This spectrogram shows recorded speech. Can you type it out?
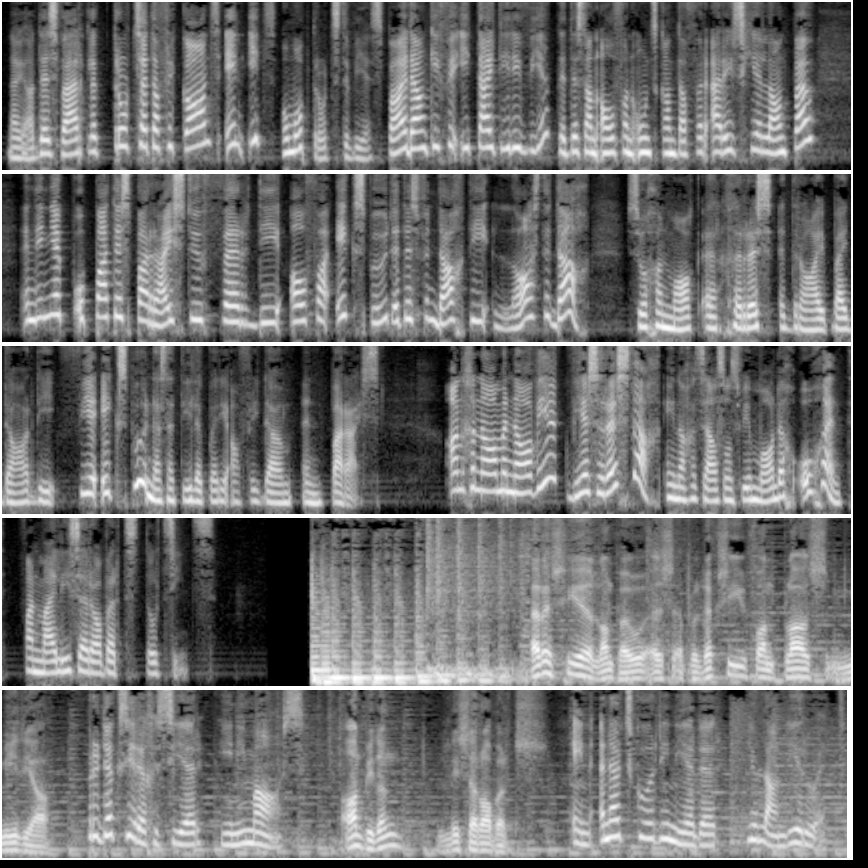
Nou ja, dis werklik trots Suid-Afrikaans en iets om op trots te wees. Baie dankie vir u tyd hierdie week. Dit is dan al van ons kant af vir RSG Landbou. Indien jy op pad is Parys toe vir die Alpha Expo, dit is vandag die laaste dag. So gaan maak 'n er gerus 'n draai by daardie Vee Expo, en dis natuurlik by die Afridome in Parys. Aangename naweek, wees rustig en dan gesels ons weer maandagooggend van my Lise Roberts. Totsiens. RSC Landbou is 'n produksie van Plaas Media. Produksieregisseur Henny Maas. Aanbieding Lisa Roberts. En inhoudskoördineerder Jolandi Root.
